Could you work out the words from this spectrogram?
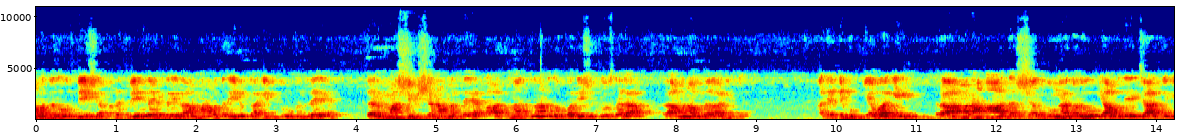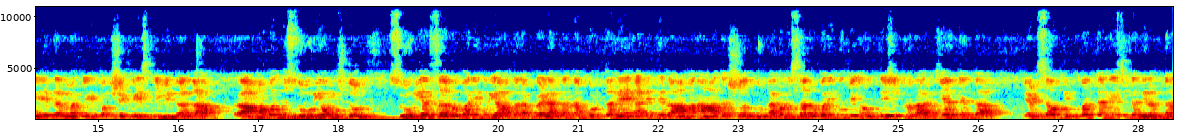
ಅವತಾರದ ಉದ್ದೇಶ. ಅಂದ್ರೆ ದ್ವೇತಯುಗದಲ್ಲಿ ರಾಮನ ಅವತಾರ ಏನಕ್ಕಾಗಿತ್ತು ಅಂದ್ರೆ ಧರ್ಮ, ಶಿಕ್ಷಣ ಮತ್ತೆ ಆತ್ಮಜ್ಞಾನದ ಉಪದೇಶಕ್ಕೋಸ್ಕರ ರಾಮನ ಅವತಾರ ಆಗಿತ್ತು ಅದೇ ರೀತಿ ಮುಖ್ಯವಾಗಿ ರಾಮನ ಆದರ್ಶ ಗುಣಗಳು ಯಾವುದೇ ಜಾತಿಗೆ, ಧರ್ಮಕ್ಕೆ, ಪಕ್ಷಕ್ಕೆ ಸೀಮಿತ ಅಲ್ಲ. ರಾಮ ಬಂದು ಸೂರ್ಯ ವಂಶದವನು ಸೂರ್ಯ ಸರ್ವರಿಗೂ ಯಾವ ಥರ ಬೆಳಕನ್ನ ಕೊಡ್ತಾನೆ, ಅದೇ ರಾಮನ ಆದರ್ಶ ಗುಣಗಳು ಸರ್ವರಿಗೂ ಬೇಗ ಉದ್ದೇಶಿಸಿದ್ರು ರಾಜ್ಯಾದ್ಯಂತ ಎರಡ್ ಸಾವಿರದ ಇಪ್ಪತ್ತನೇ ಇಸ್ವಿಯಿಂದ ನಿರಂತರ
